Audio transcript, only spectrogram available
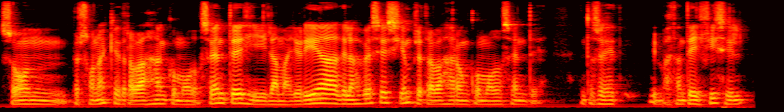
Son personas que trabajan como docentes y la mayoría de las veces siempre trabajaron como docentes. Entonces es bastante difícil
